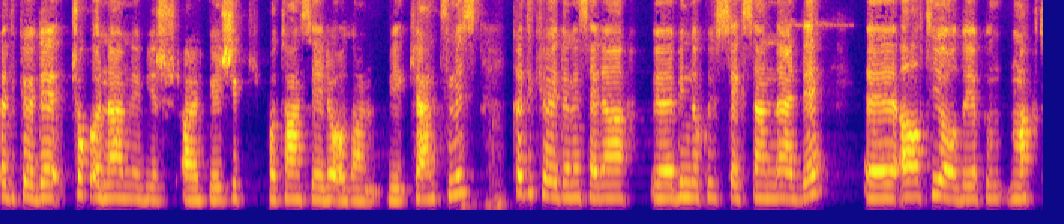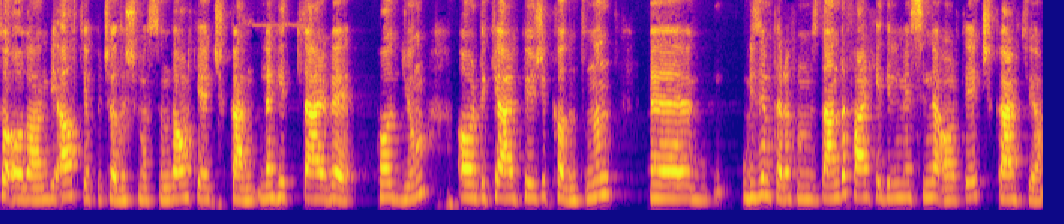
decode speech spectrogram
Kadıköy'de çok önemli bir arkeolojik potansiyeli olan bir kentimiz. Kadıköy'de mesela 1980'lerde e, altı yolda yapılmakta olan bir altyapı çalışmasında ortaya çıkan lahitler ve podyum oradaki arkeolojik kalıntının e, bizim tarafımızdan da fark edilmesini ortaya çıkartıyor.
